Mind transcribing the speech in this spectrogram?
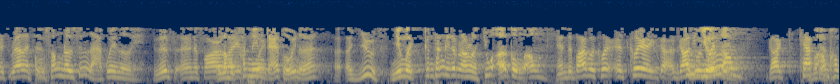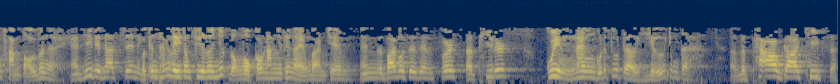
his ông relatives. sống nơi xứ lạ quê người He lived in a far là một thanh niên trẻ tuổi nữa a, a youth. nhưng mà kinh thánh ghi rất rõ là Chúa ở cùng ông And the Bible clear, is clear God, was with ông. him. God kept và ông him. không phạm tội với ngài And he did not sin và kinh thánh ghi trong phi lơ nhất đoạn 1 câu 5 như thế này ông bà anh chị em And the Bible says in First uh, Peter, quyền năng của Đức Chúa Trời giữ chúng ta the power of God keeps us.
